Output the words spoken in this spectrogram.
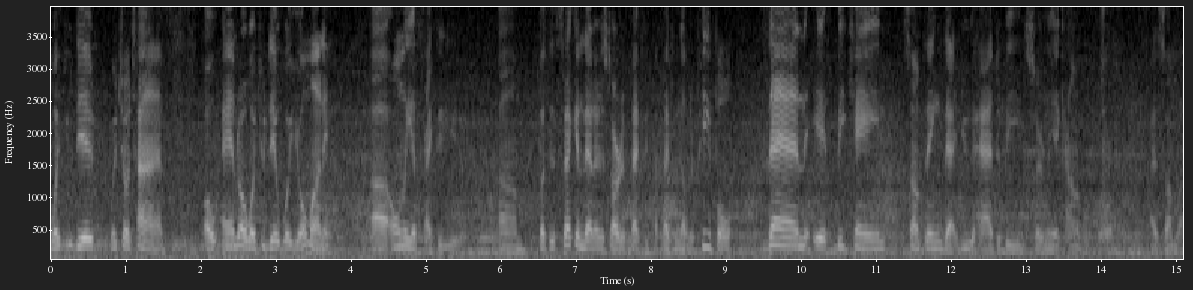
what you did with your time, or and or what you did with your money, uh, only affected you. Um, but the second that it started affecting, affecting other people, then it became something that you had to be certainly accountable for at some level.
